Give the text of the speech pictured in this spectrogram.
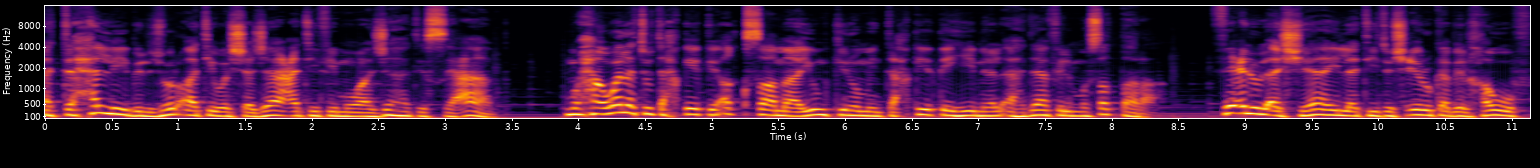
التحلي بالجرأة والشجاعة في مواجهة الصعاب. محاولة تحقيق أقصى ما يمكن من تحقيقه من الأهداف المسطرة. فعل الأشياء التي تشعرك بالخوف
